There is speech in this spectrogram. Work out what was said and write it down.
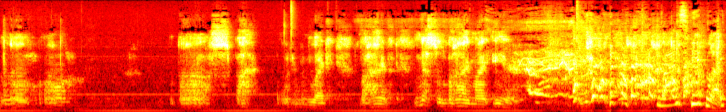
No. Uh, uh, spot. What do you mean, like behind, nestled behind my ear? Why is he like?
